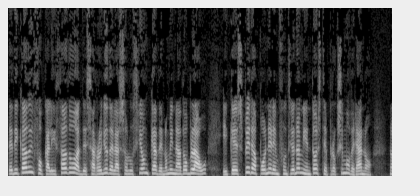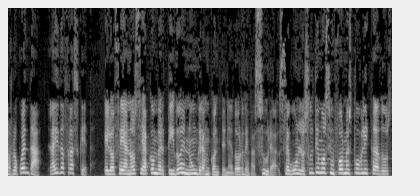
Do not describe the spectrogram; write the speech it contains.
dedicado y focalizado al desarrollo de la solución que ha denominado Blau y que espera poner en funcionamiento este próximo verano. Nos lo cuenta Laida Frasquet. El océano se ha convertido en un gran contenedor de basura. Según los últimos informes publicados,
